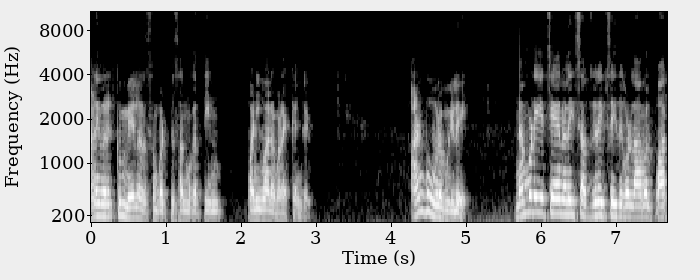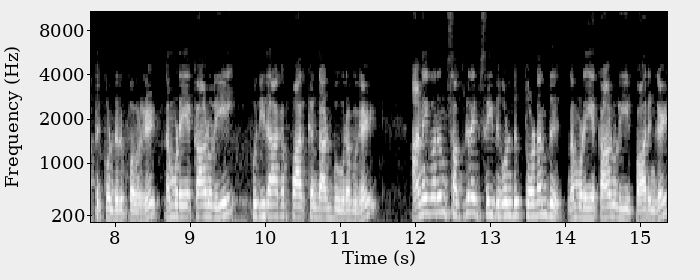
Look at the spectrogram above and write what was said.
அனைவருக்கும் மேலரசம்பட்டு சண்முகத்தின் பணிவான வணக்கங்கள். அன்பு உறவுகளே நம்முடைய சேனலை சப்ஸ்கிரைப் செய்து கொள்ளாமல் பார்த்து கொண்டிருப்பவர்கள் நம்முடைய காணொளியை புதிதாக பார்க்கின்ற அன்பு உறவுகள் அனைவரும் சப்ஸ்கிரைப் செய்து கொண்டு தொடர்ந்து நம்முடைய காணொளியை பாருங்கள்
